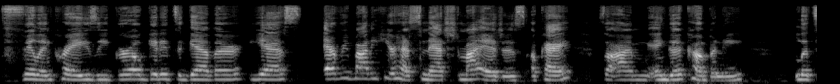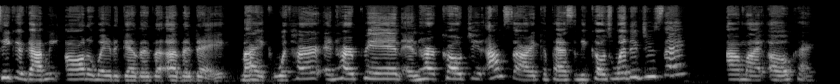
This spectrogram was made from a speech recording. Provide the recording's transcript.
feeling crazy. Girl, get it together. Yes, everybody here has snatched my edges. Okay. So I'm in good company. Latika got me all the way together the other day, like with her and her pen and her coaching. I'm sorry, capacity coach. What did you say? I'm like, oh, okay.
